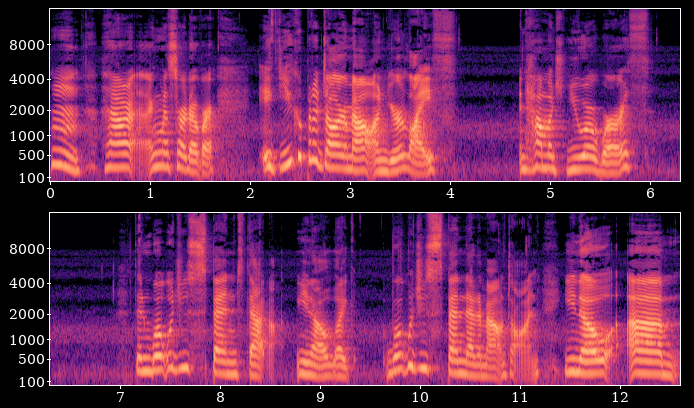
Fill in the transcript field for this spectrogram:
hmm, how, I'm to start over. If you could put a dollar amount on your life and how much you are worth, then what would you spend that, you know, like, what would you spend that amount on? You know, um,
